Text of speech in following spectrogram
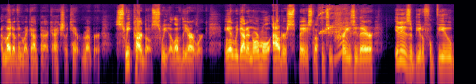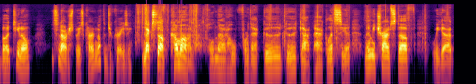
I might have in my God pack. I actually can't remember. Sweet card, though. Sweet. I love the artwork. And we got a normal outer space. Nothing too crazy there. It is a beautiful view, but, you know, it's an outer space card, nothing too crazy. Next up, come on. Holding out hope for that good, good God pack. Let's see it. Mimi Tribe stuff. We got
